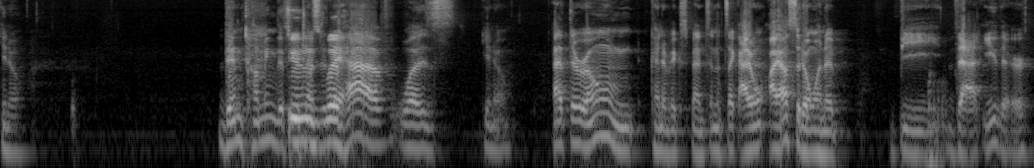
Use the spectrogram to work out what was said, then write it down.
you know them coming the few Students times that they have was you know at their own kind of expense. And it's like i don't i also don't want to be that either.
